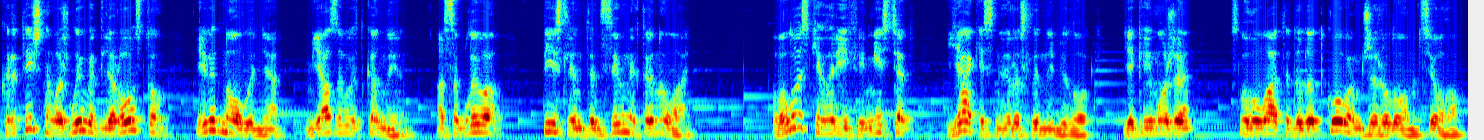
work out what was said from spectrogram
критично важливий для росту і відновлення м'язових тканин, особливо після інтенсивних тренувань. Волоські горіхи містять якісний рослинний білок, який може слугувати додатковим джерелом цього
